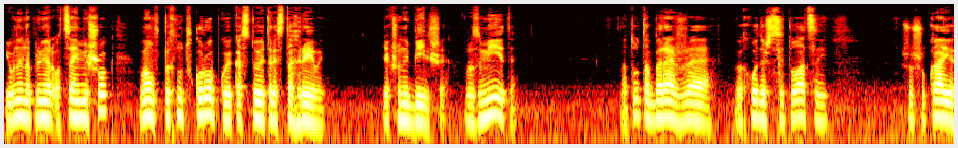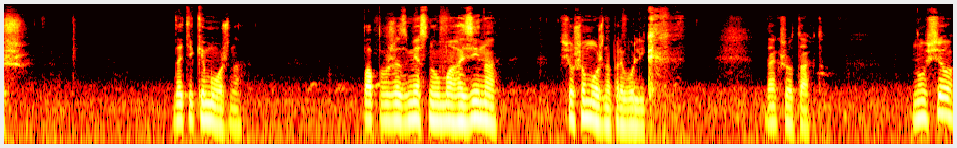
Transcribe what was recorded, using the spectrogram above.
І вони, наприклад, оцей мішок вам впихнуть в коробку, яка стоїть 300 гривень, якщо не більше. Розумієте? А тут береш вже, виходиш з ситуації, що шукаєш де тільки можна. Папа вже з місного магазина все, що можна приволік. Так що так то. Ну все.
